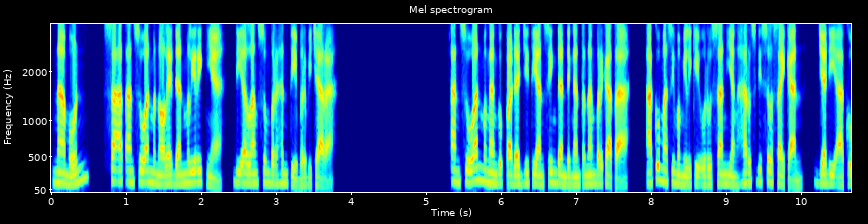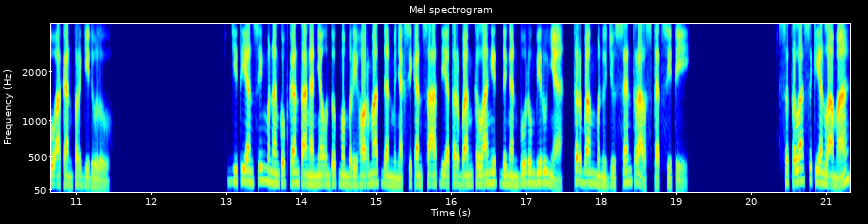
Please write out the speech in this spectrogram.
Namun, saat Ansuan menoleh dan meliriknya, dia langsung berhenti berbicara. Ansuan mengangguk pada Ji Tianxing dan dengan tenang berkata, aku masih memiliki urusan yang harus diselesaikan, jadi aku akan pergi dulu. Ji Tianxing menangkupkan tangannya untuk memberi hormat dan menyaksikan saat dia terbang ke langit dengan burung birunya, terbang menuju Central State City. Setelah sekian lama,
